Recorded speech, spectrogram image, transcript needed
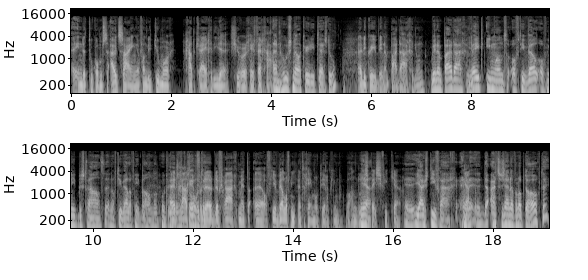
in de toekomst uitzaaiingen van die tumor gaat krijgen die de chirurg heeft weggehaald. En hoe snel kun je die test doen? Uh, die kun je binnen een paar dagen doen. Binnen een paar dagen weet iemand of die wel of niet bestraalt... en of die wel of niet behandeld moet worden? Het gaat over de, de vraag met, uh, of je wel of niet met chemotherapie moet behandelen, ja. specifiek. Ja. juist die vraag. En de artsen zijn ervan op de hoogte.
